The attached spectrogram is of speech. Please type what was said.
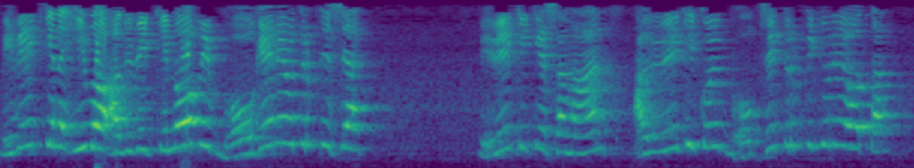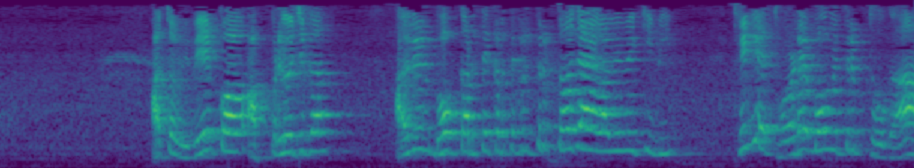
विवेक इव अविवेकिनो भी भोगे नहीं तृप्ति से विवेकी के समान अविवेकी कोई भोग से तृप्ति क्यों नहीं होता अतो विवेक को अप्रयोजक अविवेक भोग करते करते करते तृप्त हो जाएगा विवेकी भी ठीक है थोड़े भोग में तृप्त होगा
